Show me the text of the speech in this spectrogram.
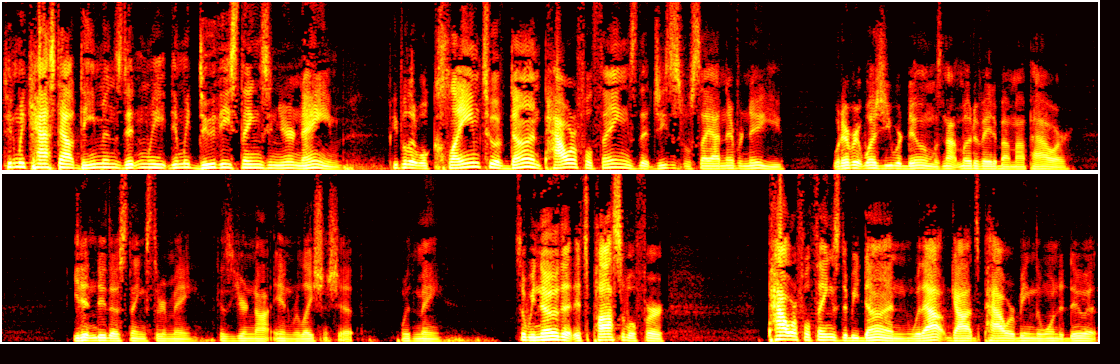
didn't we cast out demons? Didn't we, didn't we do these things in your name? People that will claim to have done powerful things that Jesus will say, I never knew you. Whatever it was you were doing was not motivated by my power. You didn't do those things through me because you're not in relationship with me. So we know that it's possible for powerful things to be done without God's power being the one to do it.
